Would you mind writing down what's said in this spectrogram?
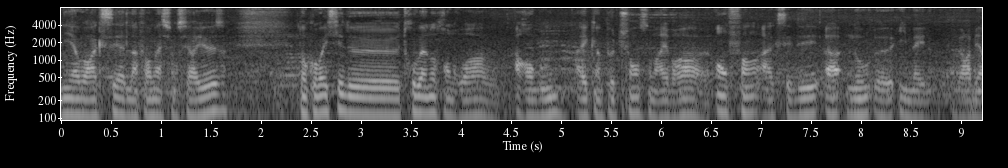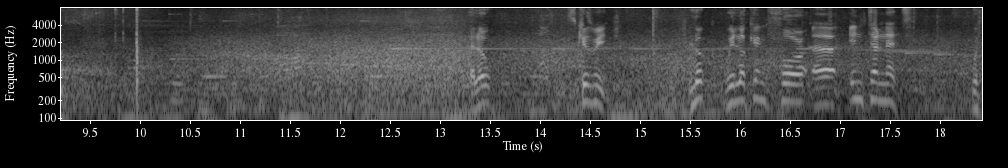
ni avoir accès à de l'information sérieuse. Donc on va essayer de trouver un autre endroit à Rangoon. Avec un peu de chance, on arrivera enfin à accéder à nos euh, emails. On verra bien. Hello. Excuse me. Look, we're looking for uh, internet with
